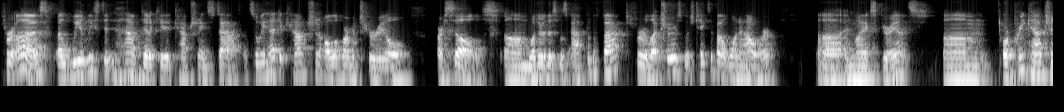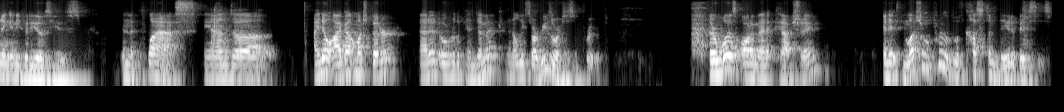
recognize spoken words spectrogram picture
for us, uh, we at least didn't have dedicated captioning staff. And so we had to caption all of our material ourselves, um, whether this was after the fact for lectures, which takes about one hour uh, in my experience, um, or pre-captioning any videos used in the class. And uh, I know I got much better at it over the pandemic, and at least our resources improved. There was automatic captioning, and it's much improved with custom databases.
